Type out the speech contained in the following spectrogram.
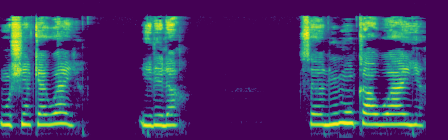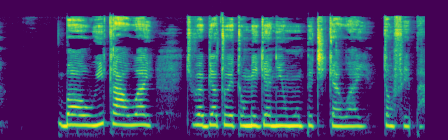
Mon chien Kawaii. Il est là. Salut, mon Kawaii. Bah oui, Kawaii. Tu vas bientôt être ton méga néon, mon petit Kawaii. T'en fais pas.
